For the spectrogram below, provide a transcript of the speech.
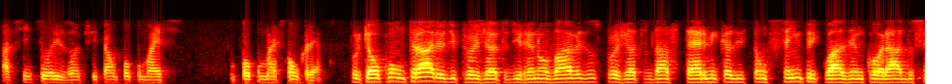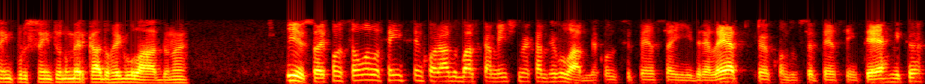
assim que o horizonte ficar um pouco mais, um pouco mais concreto porque ao contrário de projetos de renováveis, os projetos das térmicas estão sempre quase ancorados 100% no mercado regulado, né? Isso, a expansão ela tem se ancorado basicamente no mercado regulado, né? Quando você pensa em hidrelétrica, quando você pensa em térmica,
